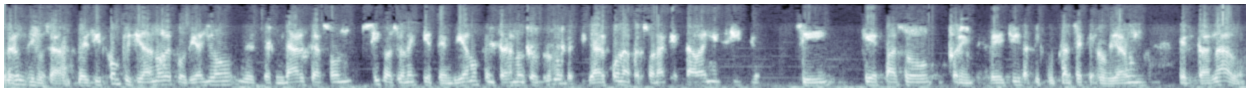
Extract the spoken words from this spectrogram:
Por eso digo, o sea, decir complicidad no le podría yo determinar, o sea, son situaciones que tendríamos que entrar nosotros a investigar con la persona que estaba en el sitio, sí, qué pasó frente al hecho y las circunstancias que rodearon el traslado.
